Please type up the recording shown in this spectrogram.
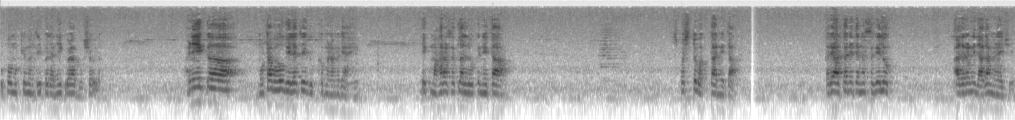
उपमुख्यमंत्रीपद अनेक वेळा भूषवलं. आणि एक मोठा भाऊ गेल्याचे दुःख मनामध्ये आहे. एक महाराष्ट्रातला लोकनेता स्पष्ट वक्ता नेता. खऱ्या अर्थाने त्यांना सगळे लोक आदराने दादा म्हणायचे.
